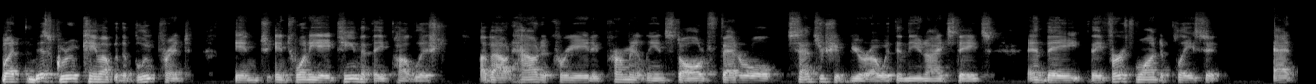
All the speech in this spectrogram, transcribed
But this group came up with a blueprint in, in 2018 that they published about how to create a permanently installed federal censorship bureau within the United States. And they they first wanted to place it at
